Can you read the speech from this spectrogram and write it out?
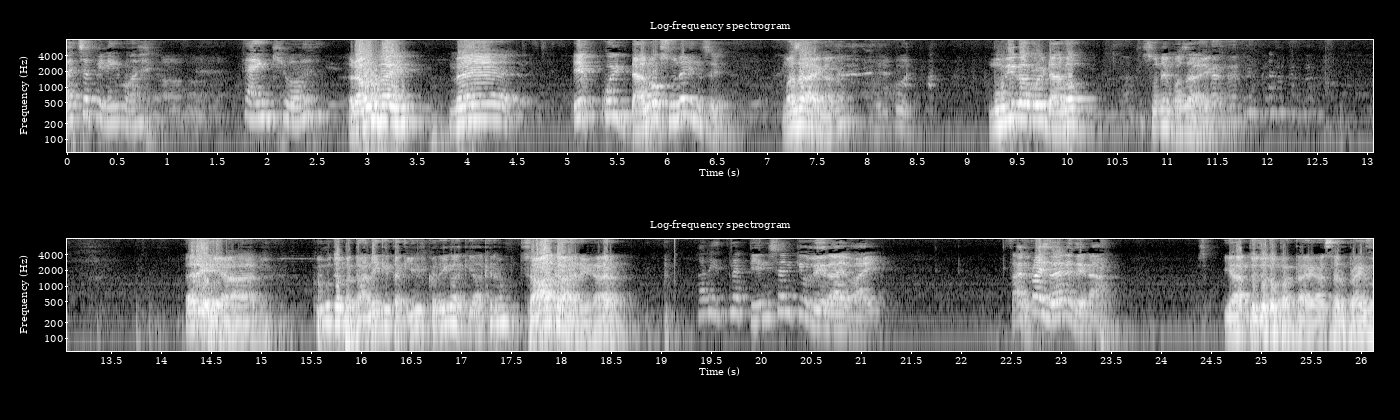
अच्छा फीलिंग हुआ है। थैंक यू ऑल राहुल भाई मैं एक कोई डायलॉग सुने इनसे? मज़ा आएगा ना? बिल्कुल। मूवी का कोई डायलॉग सुने मज़ा आएगा। अरे यार। कोई मुझे बताने की तकलीफ़ करेगा कि आखिर हम जा कहाँ रहे यार? अरे इतना टेंशन क्यों ले रहा है भाई? सरप्राइज़ रहने देना। यार तुझे तो पता है यार सरप्राइज़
